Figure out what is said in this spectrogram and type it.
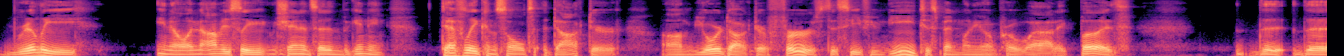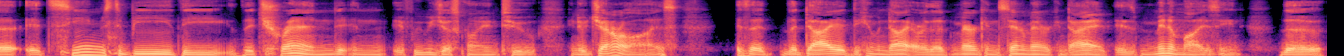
really, you know, and obviously Shannon said in the beginning, definitely consult a doctor, um, your doctor first to see if you need to spend money on probiotic, but the the it seems to be the the trend in if we were just going to you know generalize is that the diet the human diet or the American standard American diet is minimizing the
